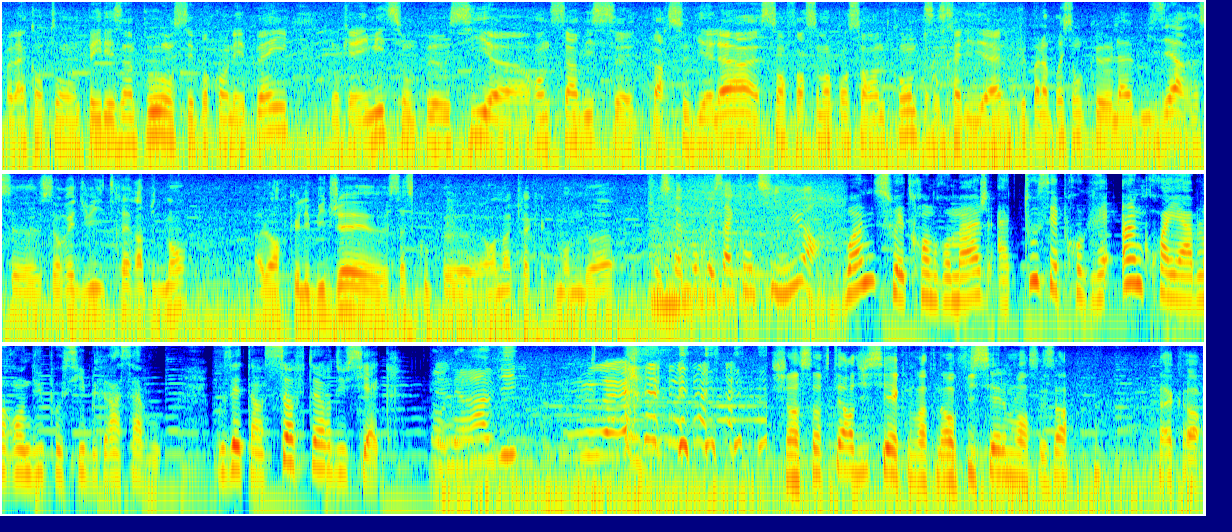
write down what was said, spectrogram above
Voilà, quand on paye des impôts, on sait pourquoi on les paye. Donc à la limite, si on peut aussi euh, rendre service euh, par ce biais-là, sans forcément qu'on s'en rende compte, ce serait l'idéal. J'ai pas l'impression que la misère se, se réduit très rapidement, alors que les budgets, euh, ça se coupe euh, en un claquement de doigts. Je serais pour que ça continue. One souhaite rendre hommage à tous ces progrès incroyables rendus possibles grâce à vous. Vous êtes un sauveteur du siècle. On est ravis. Ouais. Je suis un sauveteur du siècle maintenant, officiellement, c'est ça? D'accord.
